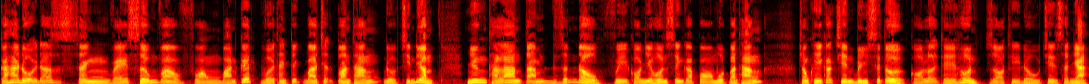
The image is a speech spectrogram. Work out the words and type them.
Cả hai đội đã giành vé sớm vào vòng bán kết với thành tích 3 trận toàn thắng được 9 điểm, nhưng Thái Lan tạm dẫn đầu vì có nhiều hơn Singapore một bàn thắng, trong khi các chiến binh sư tử có lợi thế hơn do thi đấu trên sân nhà.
